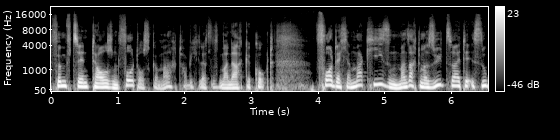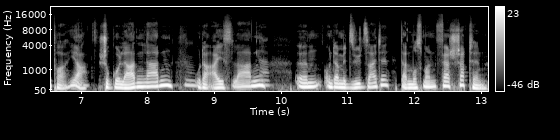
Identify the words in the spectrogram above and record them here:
15.000 Fotos gemacht, habe ich letztes Mal nachgeguckt. Vordächer, Markisen. Man sagt immer, Südseite ist super. Ja, Schokoladenladen oder Eisladen. Ja. Ähm, und dann mit Südseite, dann muss man verschatten.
